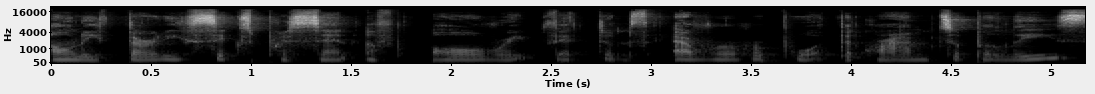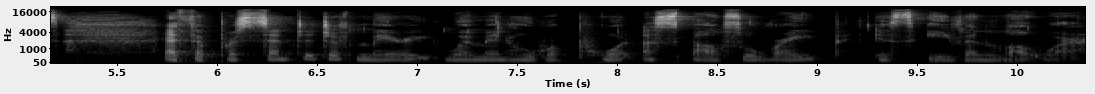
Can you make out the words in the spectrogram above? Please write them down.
Only 36% of all rape victims ever report the crime to police, and the percentage of married women who report a spousal rape is even lower.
